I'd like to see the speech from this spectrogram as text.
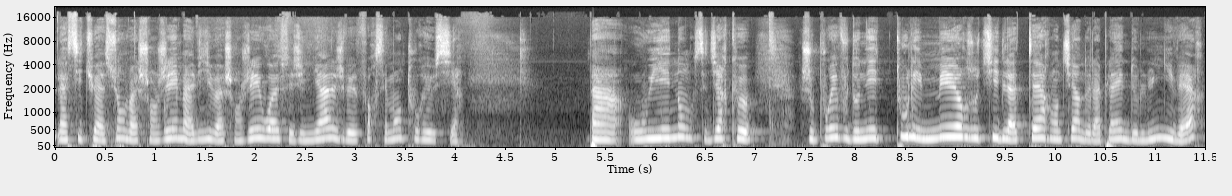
la situation va changer, ma vie va changer, ouais, c'est génial, je vais forcément tout réussir. Ben oui et non. C'est-à-dire que je pourrais vous donner tous les meilleurs outils de la Terre entière, de la planète, de l'univers.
